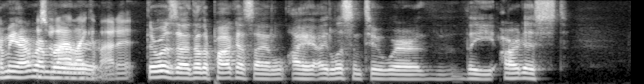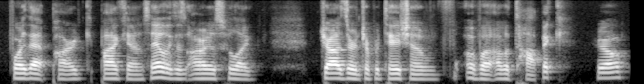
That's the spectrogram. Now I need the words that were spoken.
I mean, I That's remember what I like about it. There was another podcast I, I, I listened to where the artist for that part podcast, they have like this artist who like draws their interpretation of, of a of a topic, you know,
